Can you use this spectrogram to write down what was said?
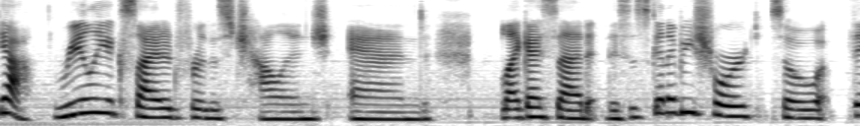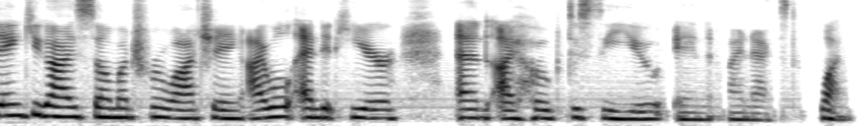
yeah, really excited for this challenge. And like I said, this is going to be short. So thank you guys so much for watching. I will end it here and I hope to see you in my next one.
